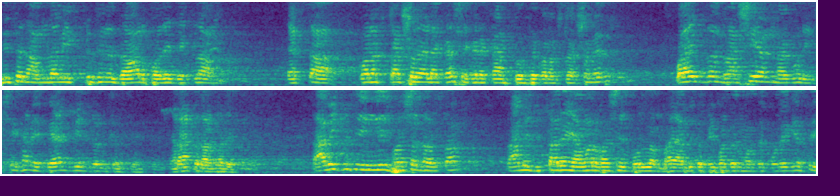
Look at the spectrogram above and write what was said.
নিচে নামলাম, একটুখানি যাওয়ার পরে দেখলাম একটা কনস্ট্রাকশন এলাকা, সেখানে কাজ চলছে কনস্ট্রাকশনের কয়েকজন রাশিয়ান নাগরিক সেখানে ব্যাডমিন্টন খেলছে, রাতের আধারে। আমি কিছু ইংলিশ ভাষা জানতাম আমি তারে আমার ভাষায় বললাম, ভাই, আমি তো বিপদের মধ্যে পড়ে গেছি।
